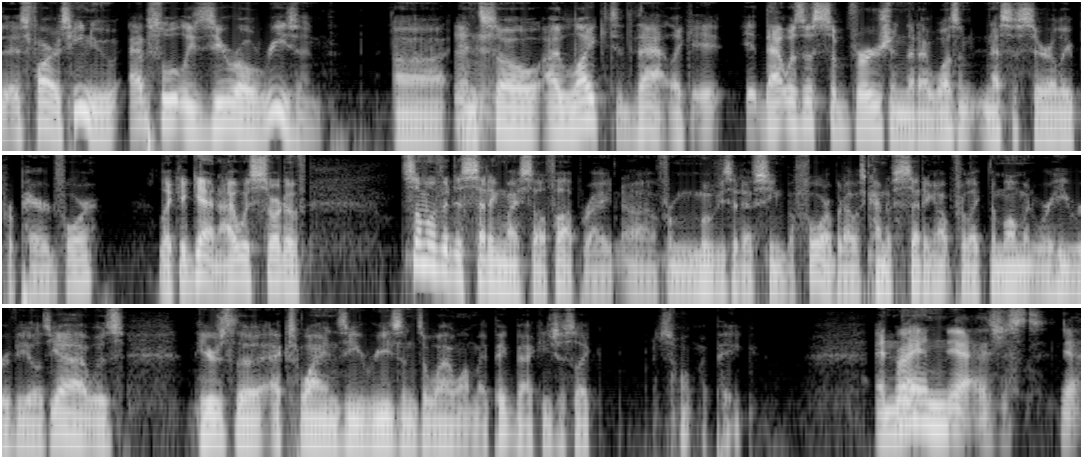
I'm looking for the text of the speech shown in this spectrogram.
as far as he knew, absolutely zero reason. Uh, and so I liked that. Like it, it, that was a subversion that I wasn't necessarily prepared for. Like again, I was sort of some of it is setting myself up, right, uh, from movies that I've seen before. But I was kind of setting up for like the moment where he reveals, yeah, it was. Here's the X, Y, and Z reasons of why I want my pig back. He's just like, I just want my pig. And Right? then yeah, it's just yeah,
